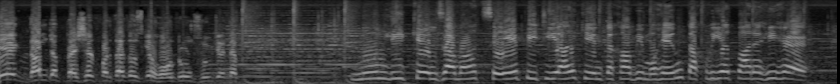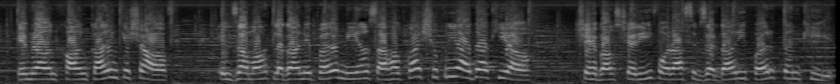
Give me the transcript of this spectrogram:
एकदम जब प्रेशर पड़ता है तो उसके होंठ ऊँट सूख जाते। नून लीग के इल्ज़ाम से पीटीआई की इंतबी मुहिम तकवीत पा रही है। इमरान खान का इंकशाफ। इल्ज़ाम लगाने पर मियाँ साहब का शुक्रिया अदा किया। शहबाज शरीफ और आसिफ जरदारी पर तनखीद।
